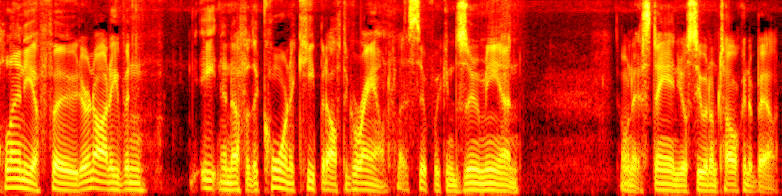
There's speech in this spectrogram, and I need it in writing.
plenty of food. They're not even eating enough of the corn to keep it off the ground. Let's see if we can zoom in on that stand. You'll see what I'm talking about.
